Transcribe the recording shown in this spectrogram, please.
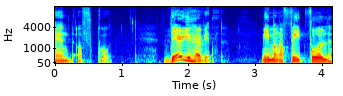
End of quote. There you have it. May mga faithful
